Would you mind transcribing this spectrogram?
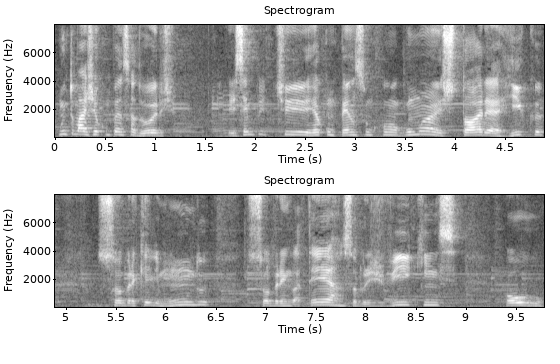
muito mais recompensadores. Eles sempre te recompensam com alguma história rica sobre aquele mundo, sobre a Inglaterra, sobre os vikings, ou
